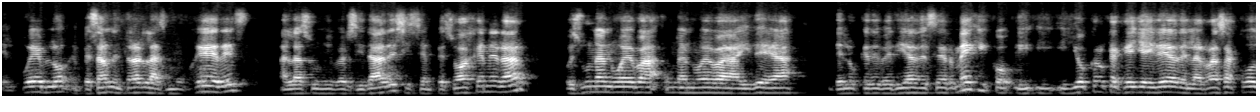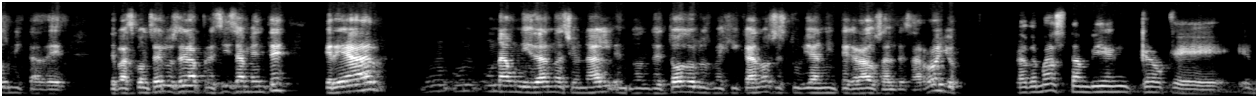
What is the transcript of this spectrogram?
el pueblo, empezaron a entrar las mujeres, a las universidades y se empezó a generar pues una nueva, una nueva idea de lo que debería de ser México. Y, yo creo que aquella idea de la raza cósmica de, Vasconcelos era precisamente crear una unidad nacional en donde todos los mexicanos estuvieran integrados al desarrollo. Además, también creo que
